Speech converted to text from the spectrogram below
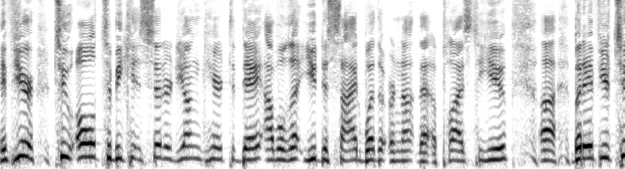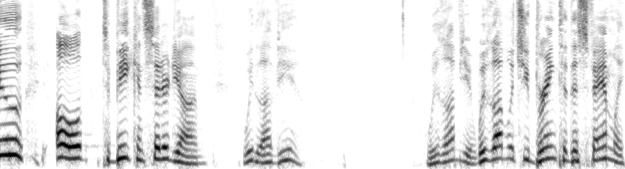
If you're too old to be considered young here today, I will let you decide whether or not that applies to you. Uh, but if you're too old to be considered young, we love you. We love you. We love what you bring to this family.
